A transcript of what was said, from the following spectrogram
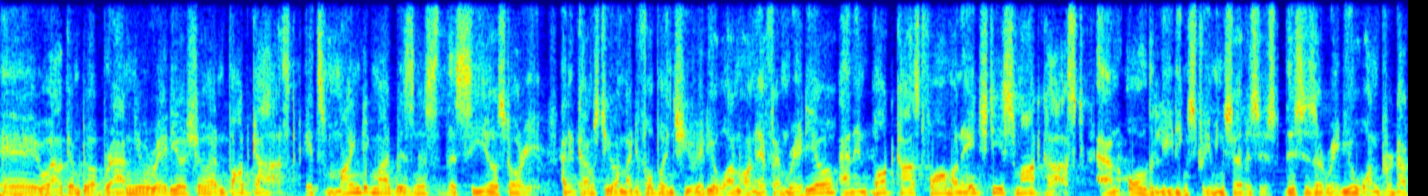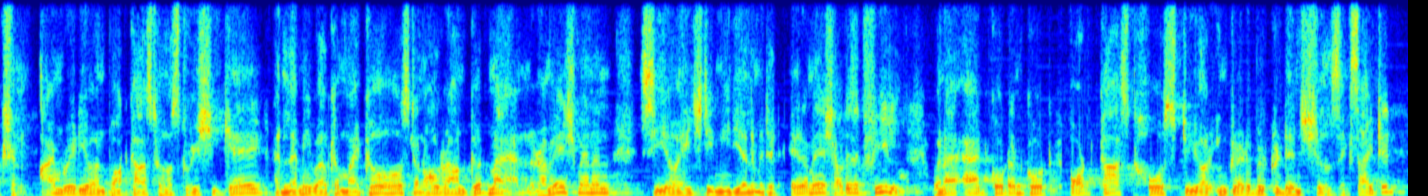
Hey, welcome to a brand new radio show and podcast. It's Minding My Business, the CEO story. And it comes to you on 94.3 Radio 1 on FM radio and in podcast form on HT Smartcast and all the leading streaming services. This is a Radio 1 production. I'm radio and podcast host Rishi K. And let me welcome my co-host and all-round good man, Ramesh Menon, CEO HT Media Limited. Hey, Ramesh, how does it feel when I add quote-unquote podcast host to your incredible credentials? Excited?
